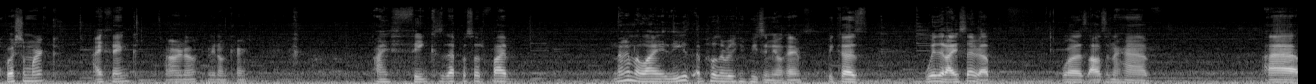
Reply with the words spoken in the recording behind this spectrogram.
Question mark? I think. I don't know. We don't care. I think this is episode five. Not gonna lie, these episodes are really confusing me. Okay, because the way that I set it up was I was gonna have uh,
